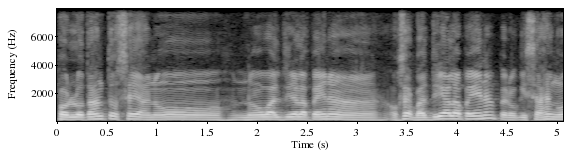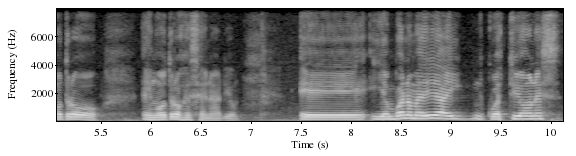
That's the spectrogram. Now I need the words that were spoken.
Por lo tanto, o sea, no, no valdría la pena, o sea, valdría la pena, pero quizás en, otro, en otros escenarios. Eh, y en buena medida hay cuestiones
